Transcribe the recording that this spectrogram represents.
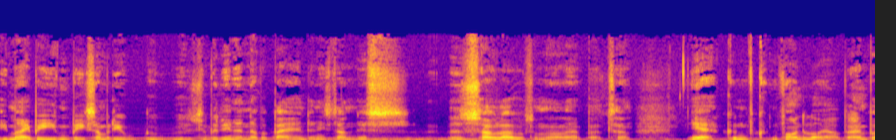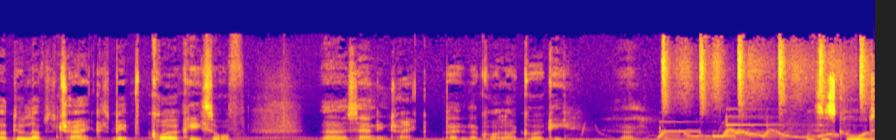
he may be even be somebody who, who's within another band and he's done this as a solo or something like that. But um, yeah, couldn't couldn't find a lot out there, but I do love the track. It's a bit quirky sort of uh, sounding track, but I quite like quirky. So. This is called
